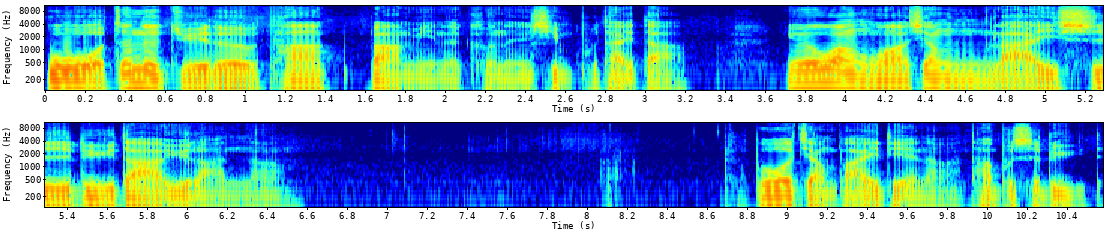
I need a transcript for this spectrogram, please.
我真的觉得他罢免的可能性不太大，因为万华向来是绿大于蓝呐、不过讲白一点啊，他不是绿的，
